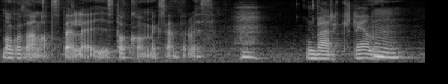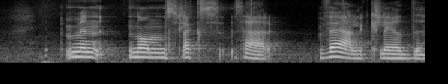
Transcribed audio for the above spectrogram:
något annat ställe i Stockholm exempelvis. Mm. Verkligen. Mm. Men någon slags så här välklädd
